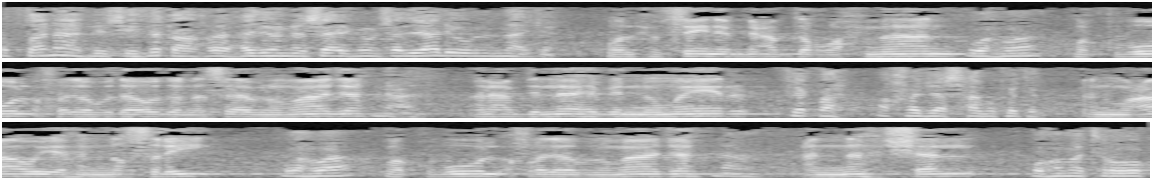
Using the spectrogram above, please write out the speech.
الطنافسي ثقة أخرج حديث النسائي في مسجد علي وابن ماجه. والحسين بن عبد الرحمن وهو مقبول أخرج أبو داود والنسائي بن ماجه. نعم. عن عبد الله بن نمير ثقة أخرج أصحاب الكتب. عن معاوية النصري وهو مقبول أخرج ابن ماجه. نعم. عن نهشل وهو متروك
